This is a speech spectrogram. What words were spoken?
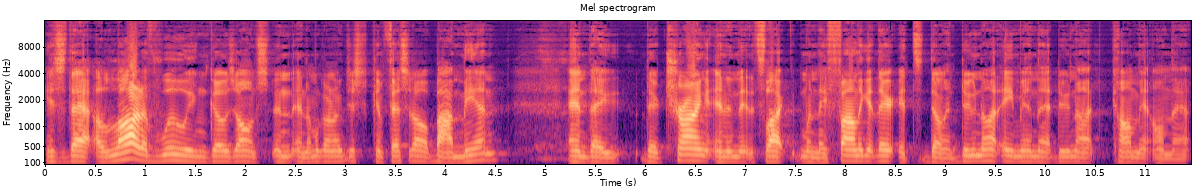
is that a lot of wooing goes on, and, and I'm going to just confess it all, by men. And they, they're trying, and it's like when they finally get there, it's done. Do not amen that. Do not comment on that.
